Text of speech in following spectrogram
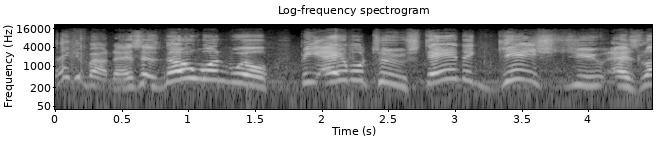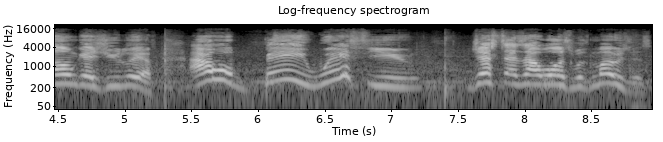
Think about that. It says, No one will be able to stand against you as long as you live. I will be with you just as I was with Moses.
